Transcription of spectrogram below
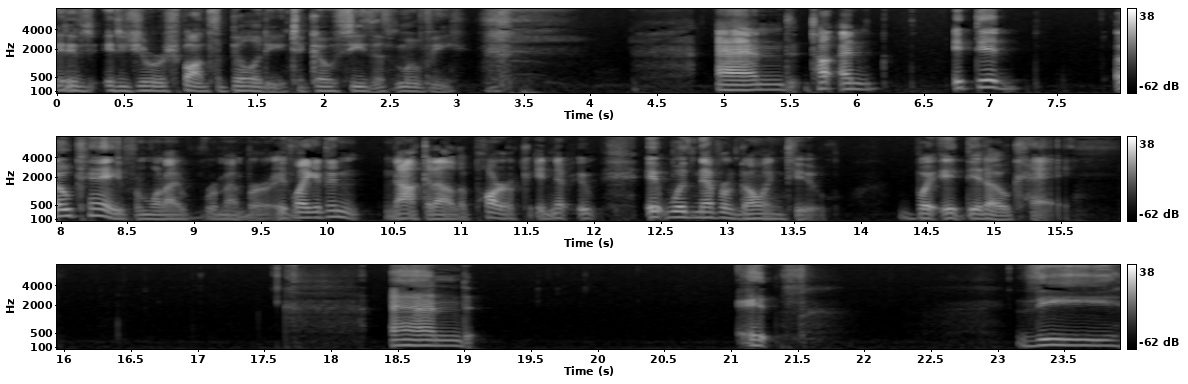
it is it is your responsibility to go see this movie. and and it did okay from what I remember. It like it didn't knock it out of the park. It ne- it, it was never going to, but it did okay. And it the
